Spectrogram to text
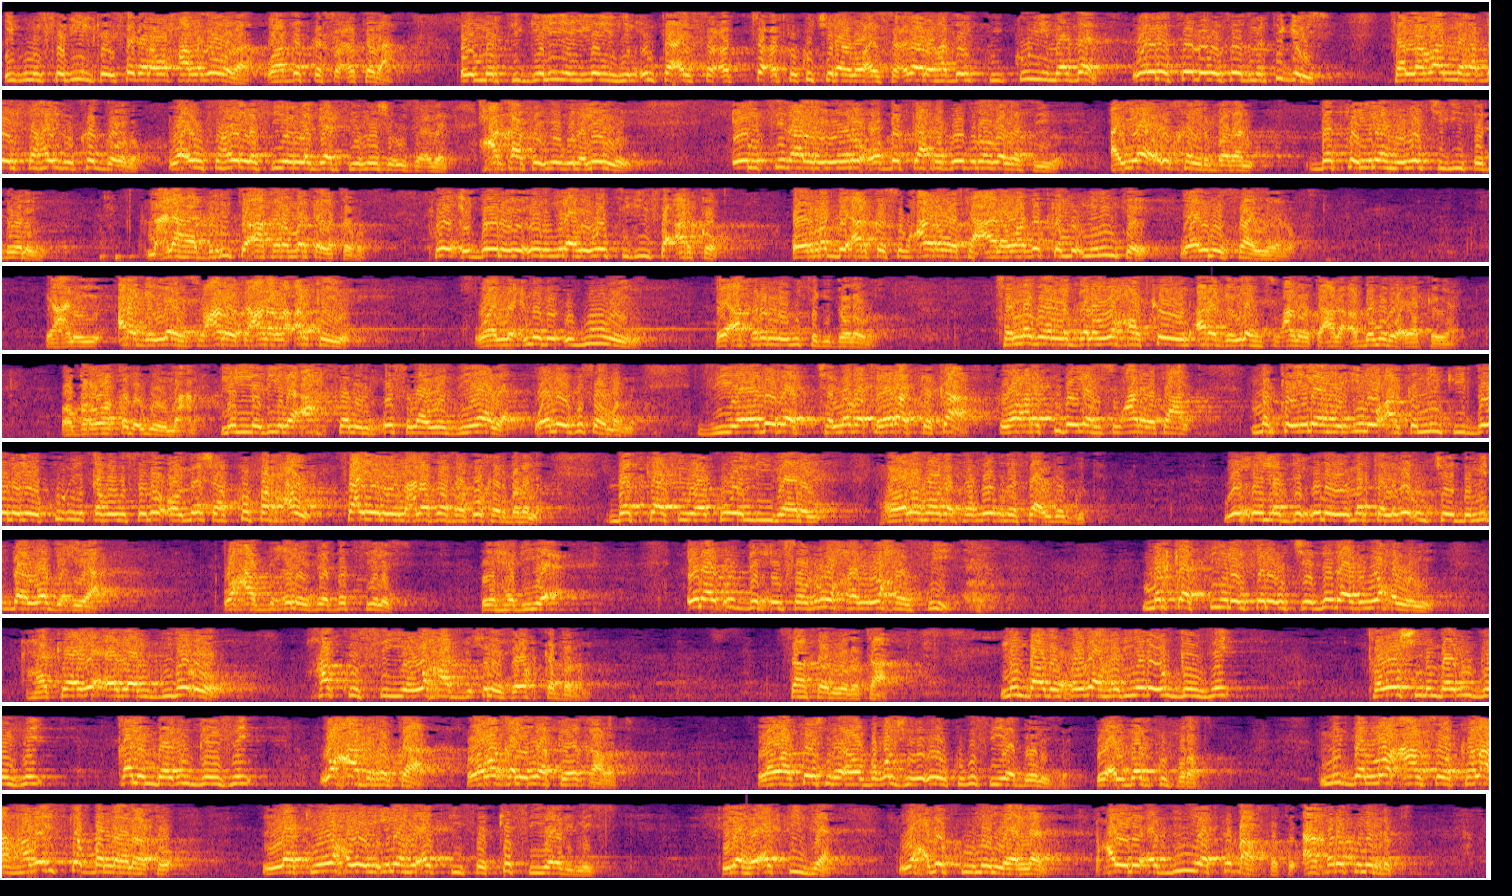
Ibnu sabiilka isagana waxaa laga wadaa waa dadka socotada oo martigeliyay leeyihiin inta ay socodka ku jiraan oo ay socdaan oo hadday ku yimaadaan waa inaad soo dhawayso ood martigeliso ta labaadna hadday sahaydu ka goodo waa in sahay la siiyo la gaadhsiiyo meesha u socdeen. Xaqaasa iyaguna leeyihiin in sidaa la yeelo oo dadka xuquuqdooda la siiyo ayaa u khayr badan. Dadka ilaahay wejigiisa doonaya macnaha birito aakhare marka la tago. Ruuxii doonaya inuu ilaahay wejigiisa arko oo rabbi arko subxaana wa tacaala waa dadka mu'miniinte waa inuu saa yeelo yacni aragga ilaahay subxaana wa tacaala la arkayo waa nicmada ugu weyn ee aakhare loogu tegi doono wey jannadoo la galo waxaa ka weyn aragga ilaahi subxana wa tacala addoommadu ay arkayaan. Waa barwaaqada ugu weyn macna. Liladiina axsanu lxusna wa ziyaada waa inagu ku marnay. Ziyaadadaas jannada dheeraadka ka ah waa aragtida ilaahi subxaana wa tacala marka ilaahay inuu arko ninkii doonayo ku ilqabowsado oo meesha ku farxow saa yeel wey macnaa saasaa ku khayr badane. Dadkaasi waa kuwa liibaanay xoolahooda xuquuqda saa uga guta wixii la bixinayo marka laga ujeedo mid baa loo bixiyaa waxaad bixinaysa dad siinayso ee hadiye ah. Inaad u bixiso ruuxan waxan sii. Markaad siinaysana ujeeddadaadu waxa weeye ha kaaga abaalgudo oo ha ku siiyo waxaad bixinaysa wax ka badan. Saasaad wadataa. Nin baad waxoogaa hadiyada u geysay toban shilin baad u geysay qalin baad u geysay waxaad rabtaa laba qalin inaad kaga qaadato. Labaatan shilin ama boqol shilin inuu kugu siiyaad doonaysa oo albaab ku furato. Midda noocaasoo kale a haba iska banaanaato laakiin waxa weeye ilaahay agtiisa ka siyaadi mayso. Ilaahay agtiisa waxba kuma yaalaan maxaa yeele adduunyaad ku dhaafsatay aakharo kuma rabti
